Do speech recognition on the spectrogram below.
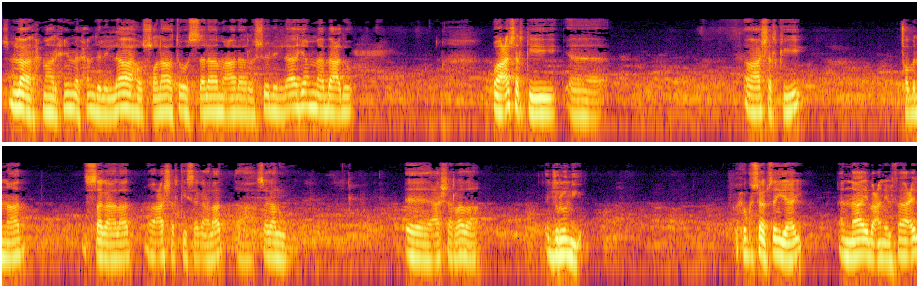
بسم الله الرحمن الرحيم الحمد لله والصلاة والسلام على رسول الله أما بعد waa casharkii waa casharkii tobnaad sagaalaad waa casharkii sagaalaad sagaal casharada jurumiga wuxuu ku saabsan yahay الناaئب عن الفاacل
